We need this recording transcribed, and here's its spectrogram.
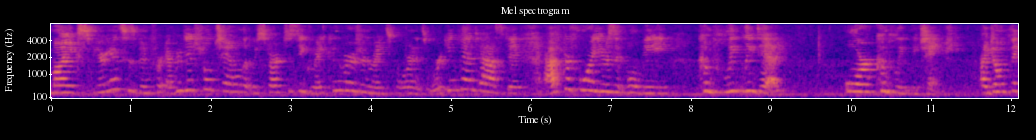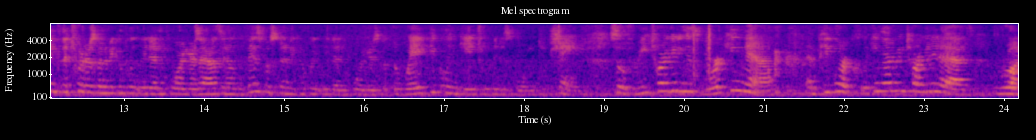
My experience has been for every digital channel that we start to see great conversion rates for, and it's working fantastic, after four years it will be completely dead or completely changed. I don't think that Twitter's going to be completely dead in four years. I honestly don't think Facebook's going to be completely dead in four years, but the way people engage with it is going to change. So if retargeting is working now, and people are clicking on retargeted ads, run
